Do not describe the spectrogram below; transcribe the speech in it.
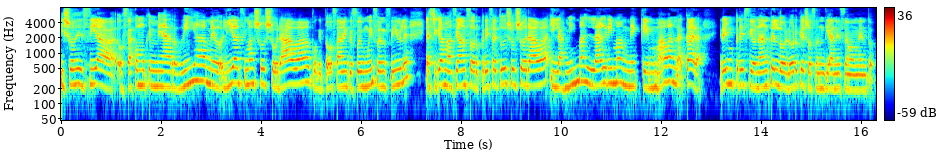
y yo decía, o sea, como que me ardía, me dolía, encima yo lloraba, porque todos saben que soy muy sensible, las chicas me hacían sorpresa y todo, y yo lloraba y las mismas lágrimas me quemaban la cara. Era impresionante el dolor que yo sentía en ese momento.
